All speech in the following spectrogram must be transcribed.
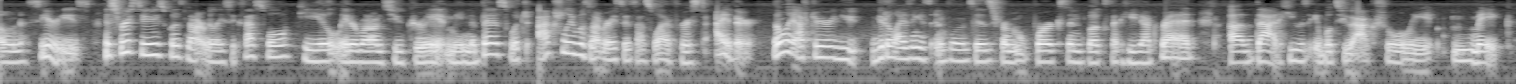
own series. His first series was not really successful. He later went on to create Made in Abyss, which actually was not very successful at first either. Only after u- utilizing his influences from works and books that he had read, uh, that he was able to actually make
